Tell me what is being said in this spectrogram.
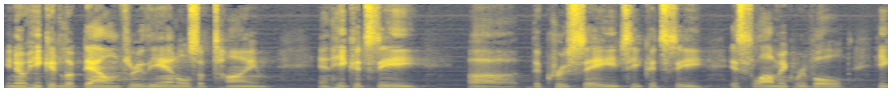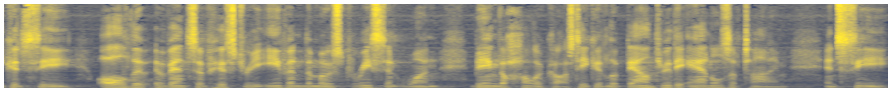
You know, he could look down through the annals of time and he could see uh, the Crusades, he could see Islamic revolt, he could see all the events of history, even the most recent one being the Holocaust. He could look down through the annals of time and see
